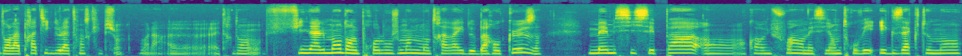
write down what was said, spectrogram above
dans la pratique de la transcription. Voilà, euh, être finalement dans le prolongement de mon travail de baroqueuse, même si c'est pas, encore une fois, en essayant de trouver exactement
